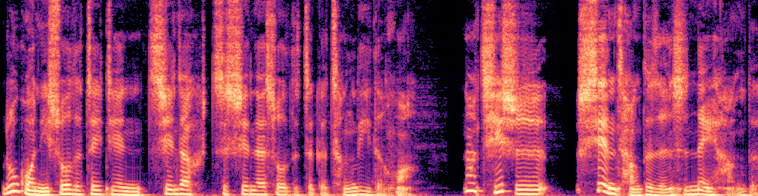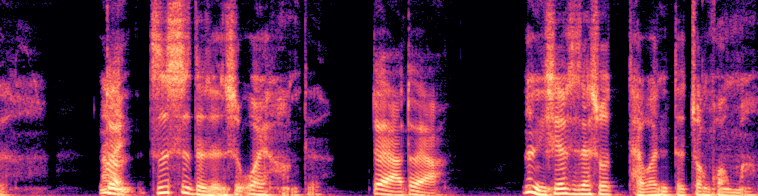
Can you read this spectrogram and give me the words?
如果你说的这件现在是现在说的这个成立的话，那其实现场的人是内行的，那知识的人是外行的。对啊，对啊。那你现在是在说台湾的状况吗？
